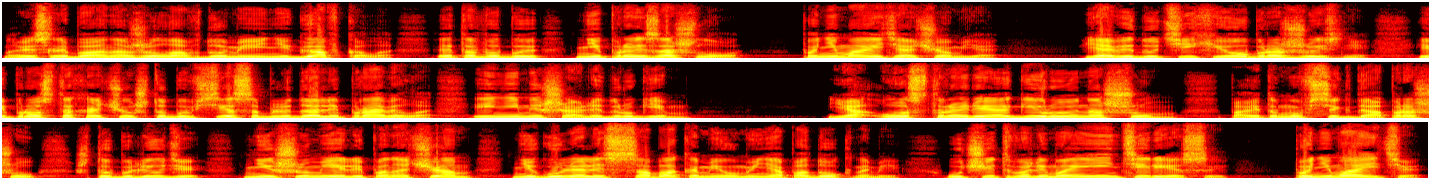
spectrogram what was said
но если бы она жила в доме и не гавкала, этого бы не произошло. Понимаете, о чем я? Я веду тихий образ жизни и просто хочу, чтобы все соблюдали правила и не мешали другим». Я остро реагирую на шум, поэтому всегда прошу, чтобы люди не шумели по ночам, не гуляли с собаками у меня под окнами, учитывали мои интересы. Понимаете?»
